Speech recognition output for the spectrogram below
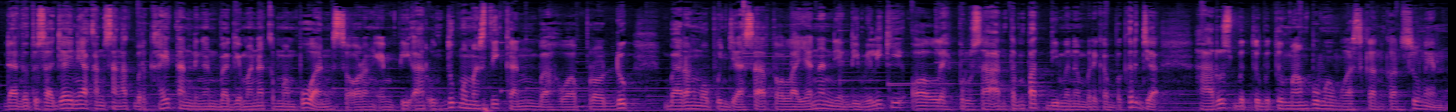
Dan tentu saja ini akan sangat berkaitan dengan bagaimana kemampuan seorang MPR untuk memastikan bahwa produk, barang maupun jasa atau layanan yang dimiliki oleh perusahaan tempat di mana mereka bekerja harus betul-betul mampu memuaskan konsumen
